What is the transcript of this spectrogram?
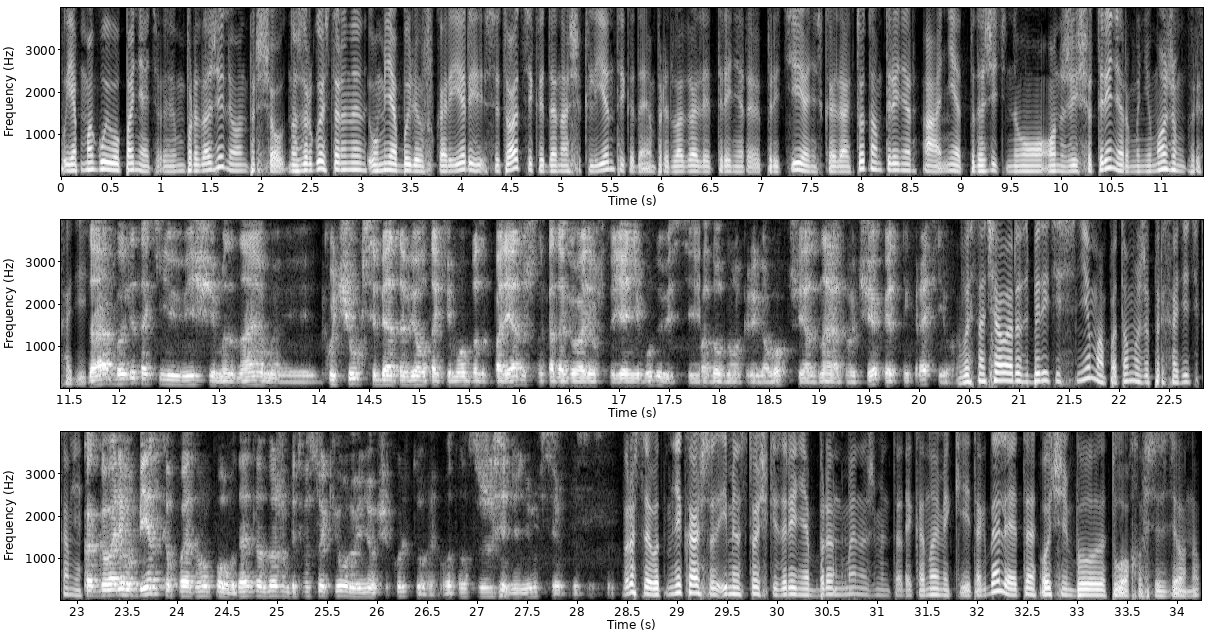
Я могу его понять. Ему предложили, он пришел. Но, с другой стороны, у меня были в карьере ситуации, когда наши клиенты, когда им предлагали тренера прийти, они сказали, а кто там тренер? А, нет, подождите, но он же еще тренер, мы не можем приходить. Да, были такие вещи, мы знаем. И Кучук себя-то вел таким образом порядочно, когда говорил, что я не буду вести подобного переговора, потому что я знаю этого человека, это некрасиво. Вы сначала разберитесь с ним, а потом уже приходите ко мне. Как говорил Бесков по этому поводу, это должен быть высокий уровень общей культуры. Вот он, к сожалению, не у всех присутствует. Просто вот мне кажется, именно с точки зрения бренд-менеджмента, экономики и так далее, это очень было плохо все сделано.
